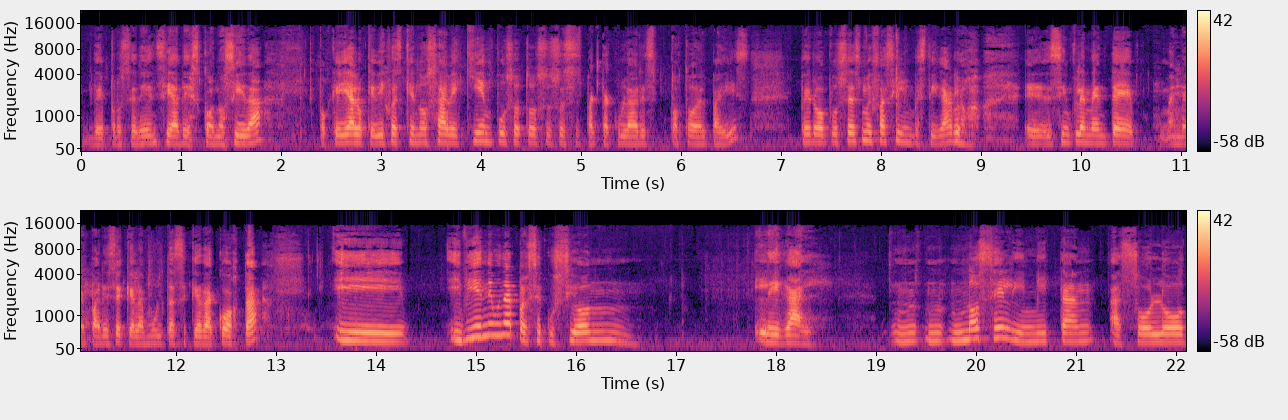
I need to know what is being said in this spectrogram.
de procedencia desconocida, porque ella lo que dijo es que no sabe quién puso todos esos espectaculares por todo el país, pero pues es muy fácil investigarlo. Eh, simplemente me parece que la multa se queda corta y, y viene una persecución legal no se limitan a solo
